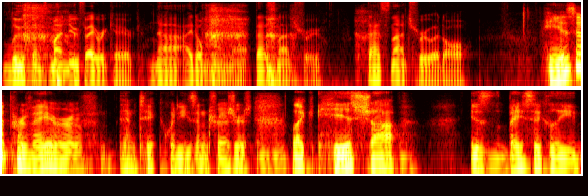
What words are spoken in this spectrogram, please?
Luthen's my new favorite character. Nah, I don't mean that. That's not true. That's not true at all. He is a purveyor of antiquities and treasures. Mm-hmm. Like his shop is basically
